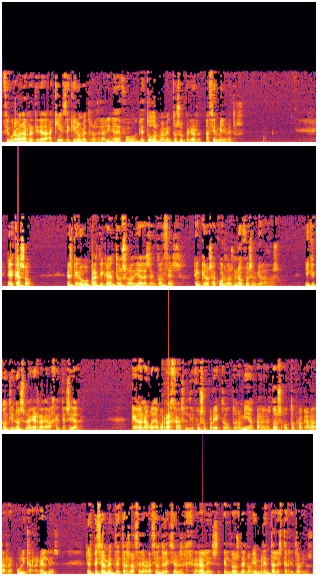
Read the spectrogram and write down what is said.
figuraba la retirada a 15 kilómetros de la línea de fuego de todo armamento superior a 100 milímetros. El caso es que no hubo prácticamente un solo día desde entonces en que los acuerdos no fuesen violados, y que continuase una guerra de baja intensidad. Quedó en agua de borrajas el difuso proyecto de autonomía para las dos autoproclamadas repúblicas rebeldes, especialmente tras la celebración de elecciones generales el 2 de noviembre en tales territorios,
